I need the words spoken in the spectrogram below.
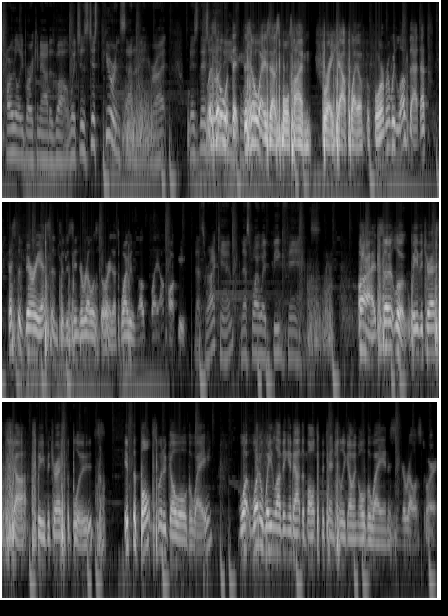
totally broken out as well, which is just pure insanity, right? There's there's, There's, no there's always that small time breakout playoff performer. We love that. That's that's the very essence of a Cinderella story. That's why we love playoff hockey. That's right, Cam. That's why we're big fans. All right, so look, we've addressed the Sharks, we've addressed the Blues. If the Bolts were to go all the way, what what are we loving about the Bolts potentially going all the way in a Cinderella story?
